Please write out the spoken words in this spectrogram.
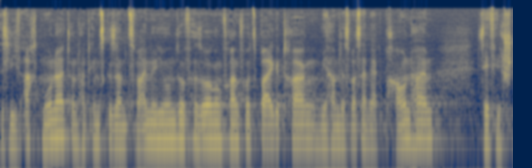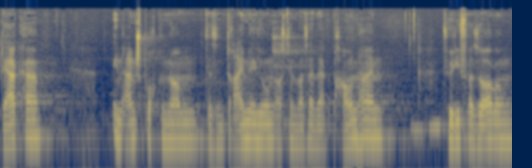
Das lief acht Monate und hat insgesamt zwei Millionen zur Versorgung Frankfurts beigetragen. Wir haben das Wasserwerk Braunheim sehr viel stärker in Anspruch genommen. Das sind drei Millionen aus dem Wasserwerk Braunheim für die Versorgung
